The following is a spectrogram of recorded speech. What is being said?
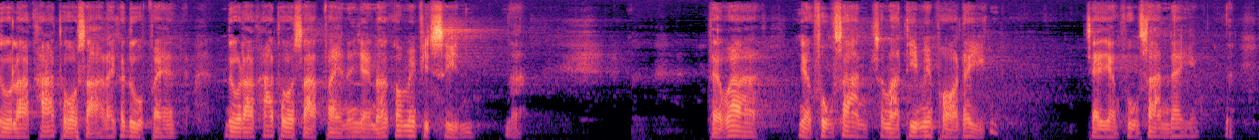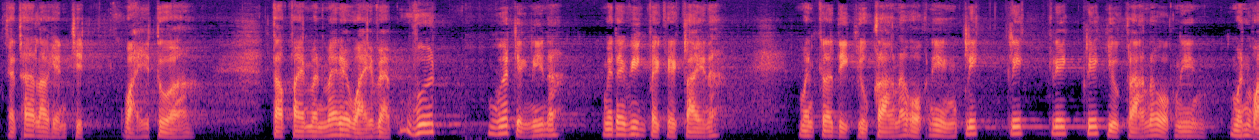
ดูราคาโทสะอะไรก็ดูไป ดูราคาโทสะไปนะอย่างน้อยก็ไม่ผิดศีลนะแต่ว่าอย่างฟุ้งซ่านสมาธิไม่พอได้อีก ใจอย่างฟุ้งซ่านได้อีกแต่ถ้าเราเห็นจิตไหวตัว ต่อไปมันไม่ได้ไหวแบบวืดวืดอย่างนี้นะ ไม่ได้วิ่งไปไกลๆนะ มันกระดิกอยู่กลางหน้าอกนี่เองคลิกคลิกคลิกคลิกอยู่กลางหน้าอกนี่เองมันไหว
